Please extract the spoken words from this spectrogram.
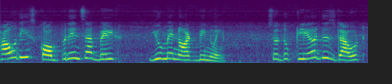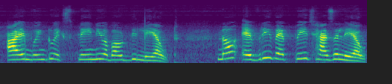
how these components are built you may not be knowing. So to clear this doubt, I am going to explain you about the layout. Now every web page has a layout.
